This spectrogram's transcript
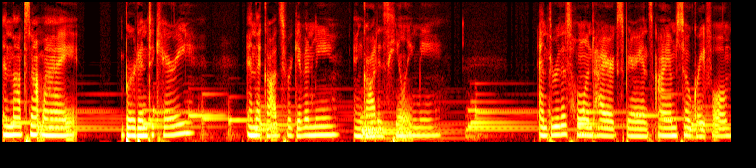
and that's not my burden to carry, and that God's forgiven me and God is healing me. And through this whole entire experience, I am so grateful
